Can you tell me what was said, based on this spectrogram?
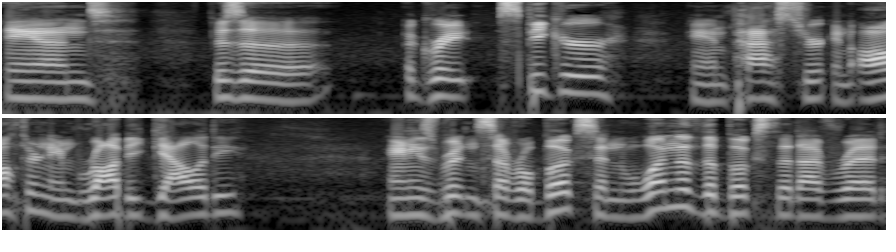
And there's a, a great speaker and pastor and author named Robby Gallaty and he's written several books. And one of the books that I've read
